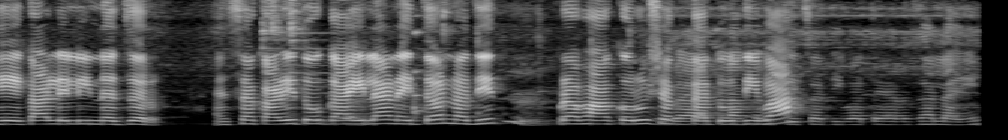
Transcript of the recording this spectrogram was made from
हे काढलेली नजर. आणि सकाळी तो गायला नाही तर नदीत प्रवाह करू शकता तो दिवा. दिवा तयार झाला आहे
